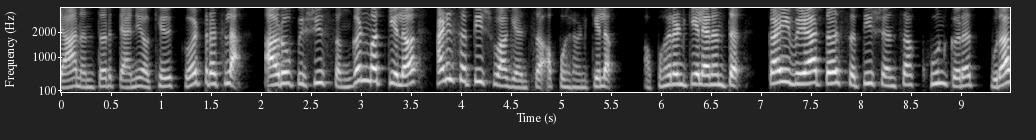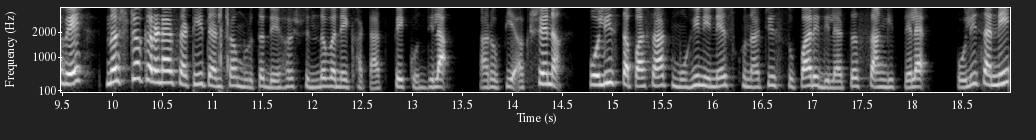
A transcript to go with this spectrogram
त्यानंतर त्याने अखेर कट रचला आरोपीशी संगणमत केलं आणि सतीश वाघ यांचं अपहरण केलं. अपहरण केल्यानंतर काही वेळातच सतीश यांचा खून करत पुरावे नष्ट करण्यासाठी त्यांचा मृतदेह शिंदवने घाटात फेकून दिला. आरोपी अक्षयनं पोलीस तपासात मोहिनीनेच खुनाची सुपारी दिल्याचं सांगितलेलं आहे. पोलिसांनी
